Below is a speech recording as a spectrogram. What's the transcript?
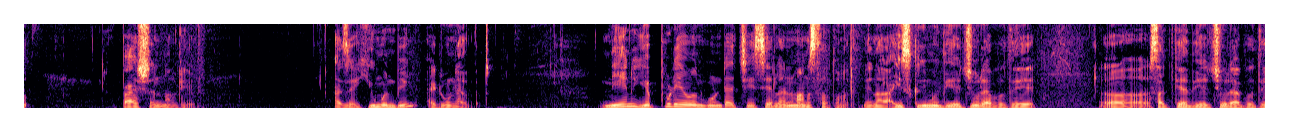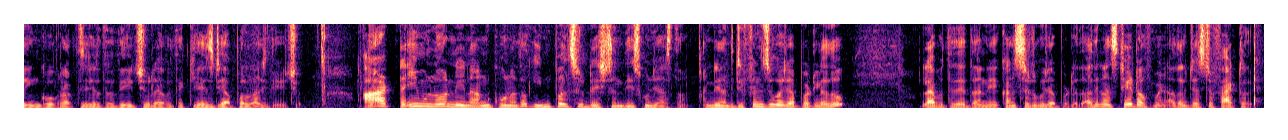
ప్యాషన్ నాకు లేదు. As a human being I don't have that నేను ఎప్పుడు ఏమనుకుంటే అది చేసేయాలని మనస్తత్వం అది. నేను ఐస్ క్రీమ్ తీయచ్చు లేకపోతే సత్య తీయచ్చు లేకపోతే ఇంకొక రక్తచరిత తీయచ్చు లేకపోతే కేఎస్డి అప్పలరాజు తీయచ్చు. ఆ టైంలో నేను అనుకున్నది ఒక ఇంపల్సివ్ డెసిషన్ తీసుకుని చేస్తాను అంటే నేను అది డిఫెన్సివ్గా చెప్పట్లేదు లేకపోతే దాన్ని కన్సిడర్గా చెప్పట్లేదు. అది నా స్టేట్ ఆఫ్ మైండ్ అదొక జస్ట్ ఫ్యాక్టర్ అది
